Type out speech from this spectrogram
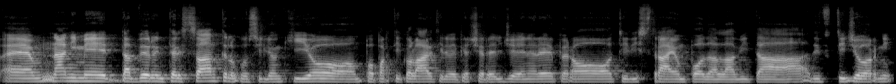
È un anime davvero interessante, lo consiglio anch'io, un po' particolare, ti deve piacere il genere, però ti distrae un po' dalla vita di tutti i giorni.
